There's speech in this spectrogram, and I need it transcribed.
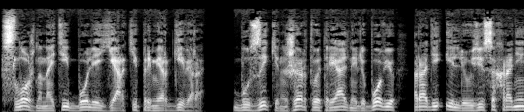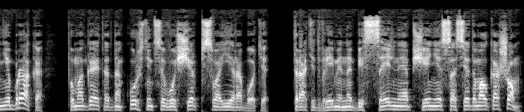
Сложно найти более яркий пример гивера. Бузыкин жертвует реальной любовью ради иллюзии сохранения брака, помогает однокурснице в ущерб своей работе, тратит время на бесцельное общение с соседом-алкашом.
